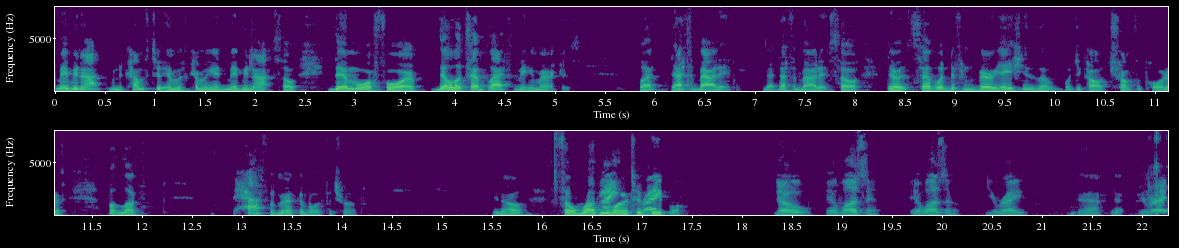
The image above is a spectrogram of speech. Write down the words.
maybe not. When it comes to immigrants coming in, maybe not. So they're more for they'll accept blacks as being Americans, but that's about it. That, that's about it. So there are several different variations of what you call Trump supporters. But look, half of America voted for Trump. You know, so it wasn't Right, one or two right. people. No, it wasn't. It wasn't. You're right. Yeah, yeah. You're right.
